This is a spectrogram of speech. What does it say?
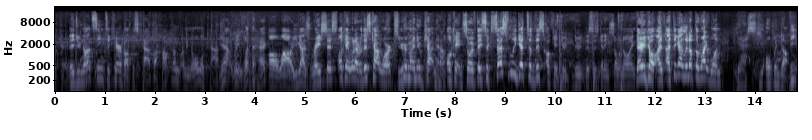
okay, they do not seem to care about this cat, but how come a normal cat. Yeah, wait, what the heck? Oh, wow, are you guys racist? Okay, whatever, this cat works. You're my new cat now. Okay, and so if they successfully get to this... Okay, dude, dude, this is getting so annoying. There you go. I, I think I lit up the right one. Yes, he opened up. The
